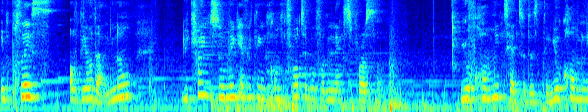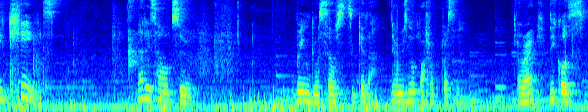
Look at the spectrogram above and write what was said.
in place of the other, you know, you're trying to make everything comfortable for the next person. You're committed to this thing, you communicate. That is how to bring yourselves together. There is no perfect person. All right? Because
